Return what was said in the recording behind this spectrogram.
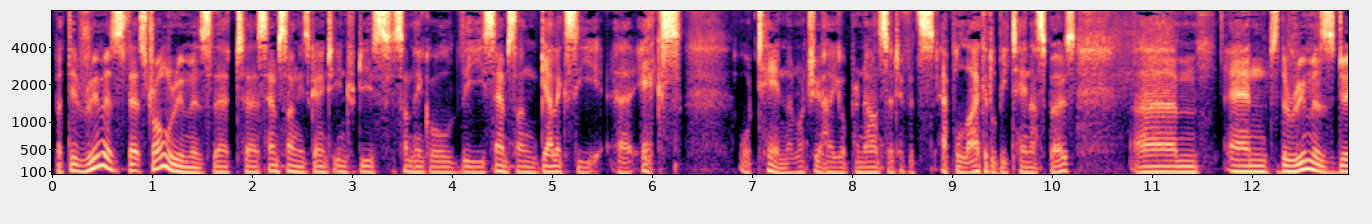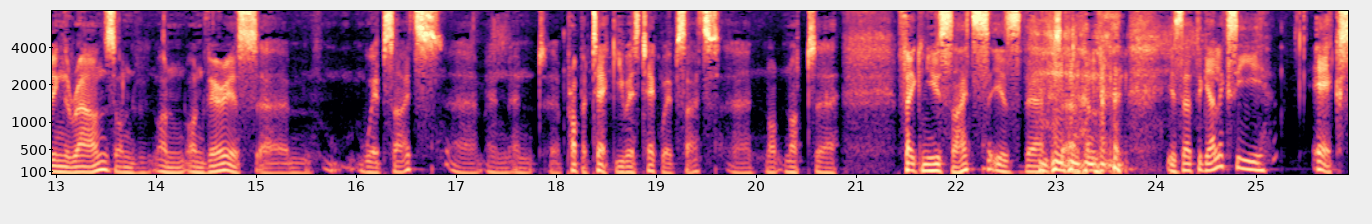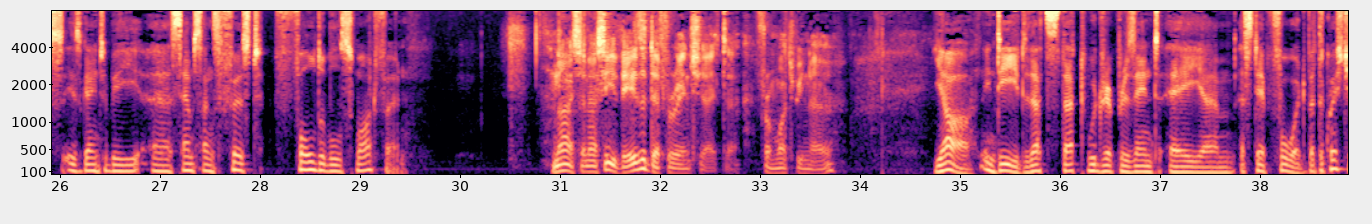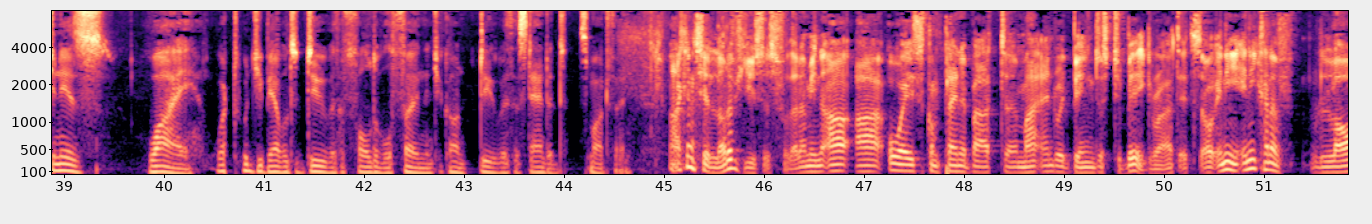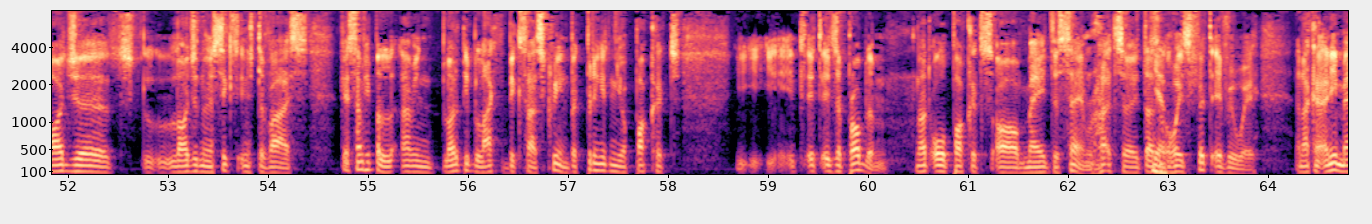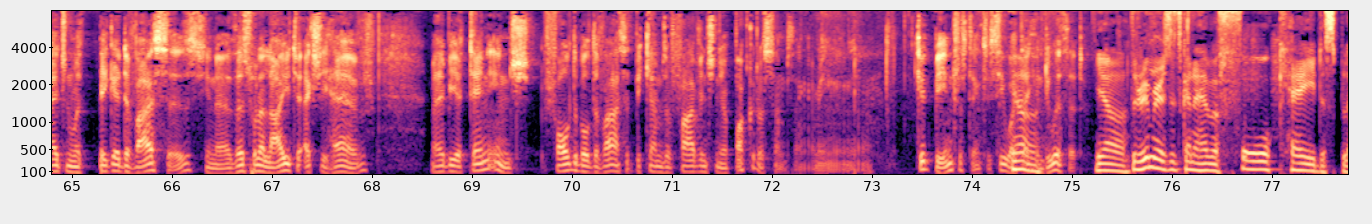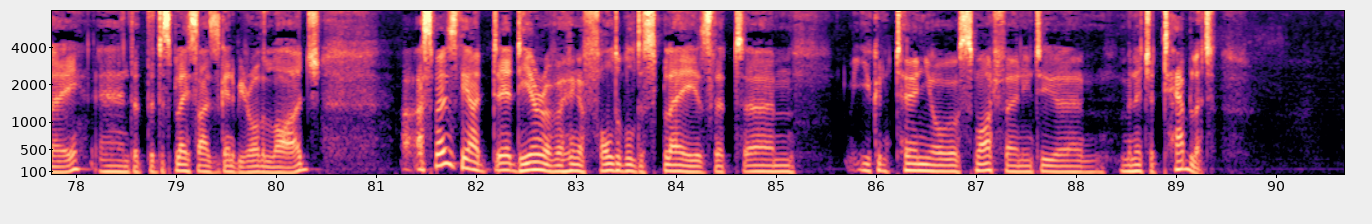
But there are rumors, that strong rumors, that uh, Samsung is going to introduce something called the Samsung Galaxy uh, X or 10. I'm not sure how you'll pronounce it. If it's Apple like, it'll be 10, I suppose. Um, and the rumors doing the rounds on, on, on various um, websites uh, and, and uh, proper tech, US tech websites, uh, not, not uh, fake news sites, is that, um, is that the Galaxy X is going to be uh, Samsung's first foldable smartphone. Nice. And I see there's a differentiator from what we know. Yeah, indeed. That's that would represent a um, a step forward. But the question is, why? What would you be able to do with a foldable phone that you can't do with a standard smartphone? I can see a lot of uses for that. I mean, I, I always complain about uh, my Android being just too big, right? It's or any any kind of larger larger than a six inch device. Because some people, I mean, a lot of people like the big size screen, but putting it in your pocket it, it, it's a problem. Not all pockets are made the same, right? So it doesn't always fit everywhere. And I can only imagine with bigger devices, you know, this will allow you to actually have maybe a 10 inch foldable device that becomes a 5 inch in your pocket or something. I mean, uh, could be interesting to see what yeah. they can do with it. Yeah, the rumor is it's going to have a 4K display and that the display size is going to be rather large. I suppose the idea of having a foldable display is that um, you can turn your smartphone into a miniature tablet,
